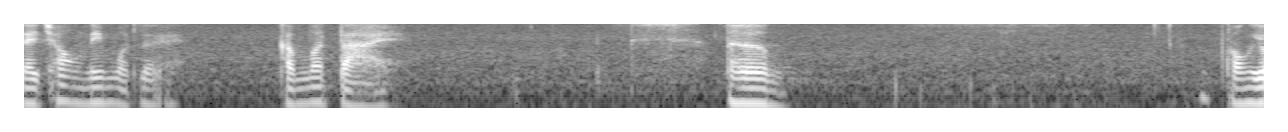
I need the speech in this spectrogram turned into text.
ในช่องนี้หมดเลย คำว่าตาย เติม ของโย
